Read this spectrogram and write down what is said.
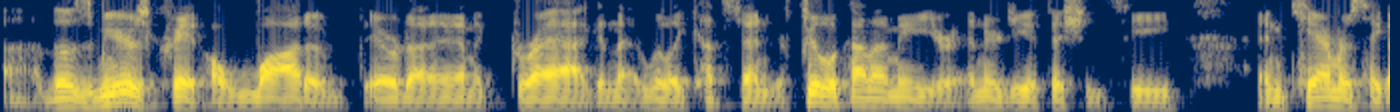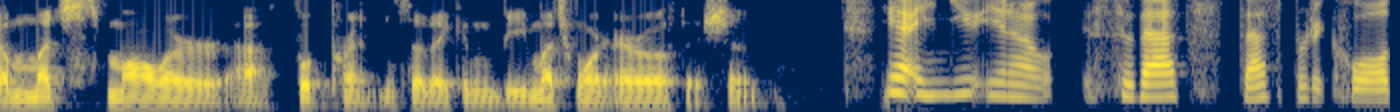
uh, those mirrors create a lot of aerodynamic drag, and that really cuts down your fuel economy, your energy efficiency, and cameras take a much smaller uh, footprint, and so they can be much more aero efficient. Yeah, and you you know, so that's that's pretty cool.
